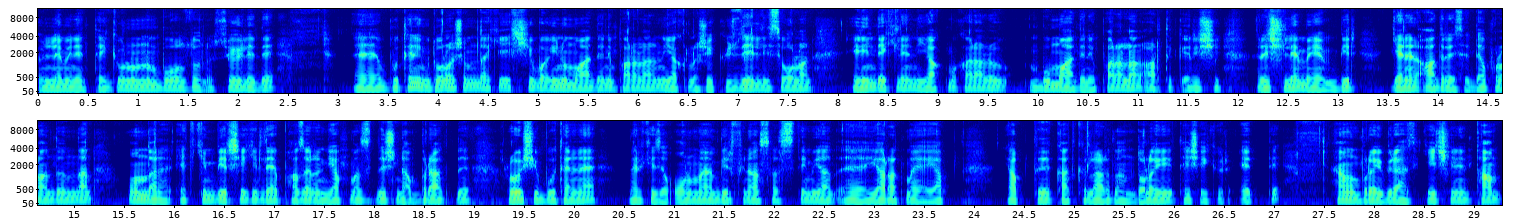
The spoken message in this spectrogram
önlemenin tek yolunun bu olduğunu söyledi. E, Buterin dolaşımdaki Shiba Inu madeni paralarının yaklaşık %50'si olan elindekilerini yakma kararı bu madeni paralar artık erişi, erişilemeyen bir genel adrese depolandığından onların etkin bir şekilde pazarın yapması dışına bıraktı. Roshi Buterin'e merkezi olmayan bir finansal sistemi e, yaratmaya yap, yaptığı katkılardan dolayı teşekkür etti. Hemen burayı biraz geçelim. Tam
